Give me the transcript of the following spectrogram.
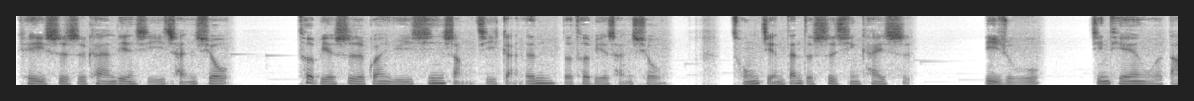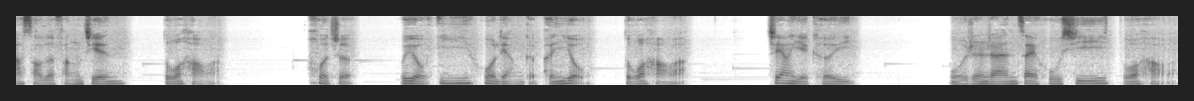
可以试试看练习禅修，特别是关于欣赏及感恩的特别禅修。从简单的事情开始，例如今天我打扫了房间，多好啊！或者我有一或两个朋友，多好啊！这样也可以。我仍然在呼吸，多好啊！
